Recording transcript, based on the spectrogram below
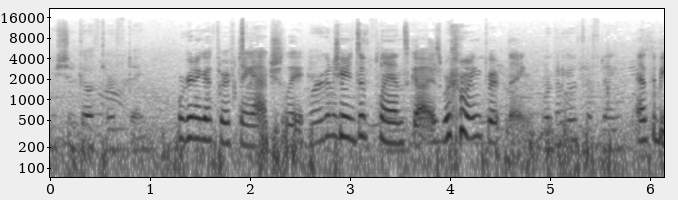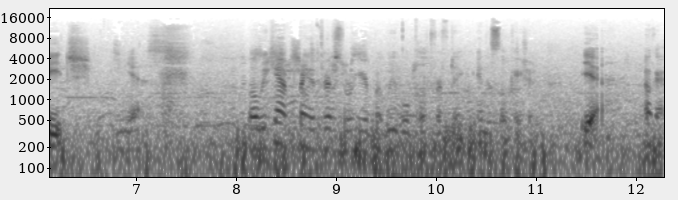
We should go thrifting. We're gonna go thrifting actually. We're gonna go Change of plans, guys. We're going thrifting We're gonna go thrifting. at the beach. Yes. Well, we can't bring the thrift store here, but we will go thrifting in this location. Yeah. Okay.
